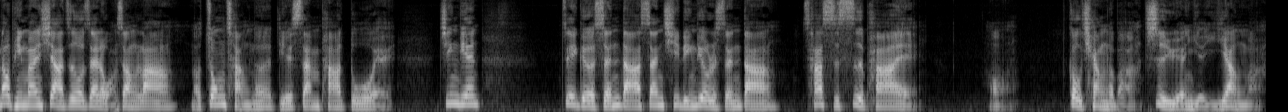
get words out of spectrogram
到平盘下之后再往上拉，那中场呢跌三趴多哎，今天。这个神达三七零六的神达差十四趴哎，哦，够呛了吧？智源也一样嘛，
